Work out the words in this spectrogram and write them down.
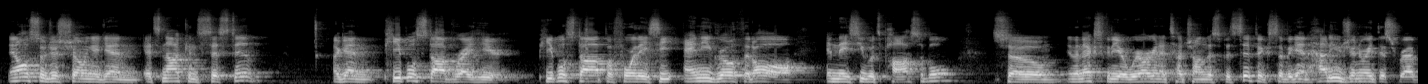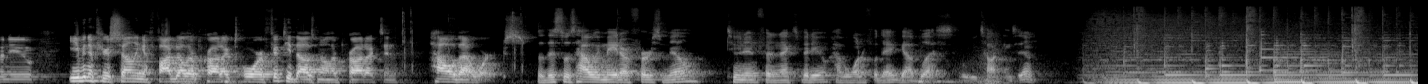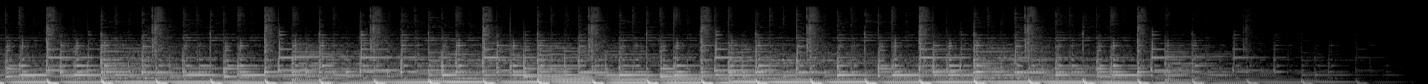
And also just showing again, it's not consistent. Again, people stop right here. People stop before they see any growth at all and they see what's possible. So in the next video, we are going to touch on the specifics of again, how do you generate this revenue, even if you're selling a $5 product or a $50,000 product and how that works. So this was how we made our first mill. Tune in for the next video. Have a wonderful day. God bless. We'll be talking soon.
